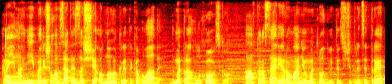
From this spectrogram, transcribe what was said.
Країна Гній вирішила взятись за ще одного критика влади Дмитра Глуховського, автора серії романів Метро 2033,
